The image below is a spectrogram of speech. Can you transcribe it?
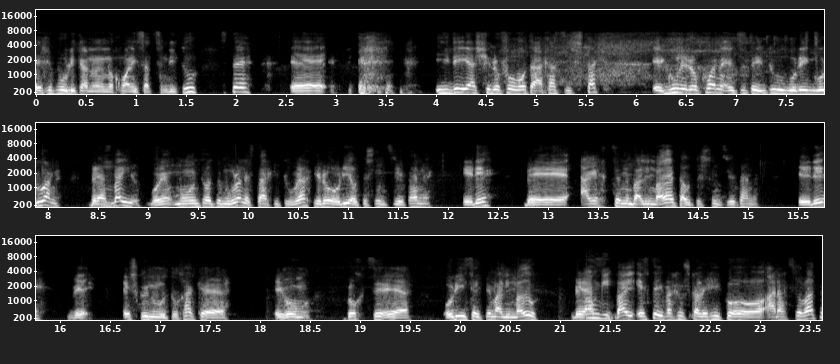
errepublikanoen normalizatzen ditu, zte, e, ideia xenofobo eta arrazistak egunerokoan entzute ditugu gure inguruan. Beraz mm. bai, momentu bat inguruan ez da arkitu behar, gero hori hautezontzietan ere, be, agertzen balin bada eta hautezontzietan ere, be, eskuin muturrak e, egon gortze hori izaiten balin badu. Beraz, Ongi. bai, ez da Ipar Euskal Herriko arazo bat,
